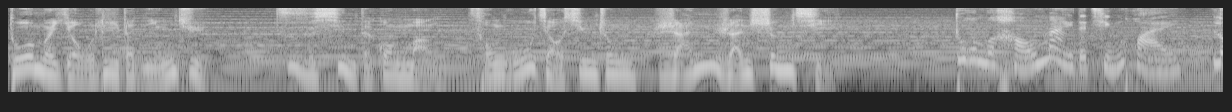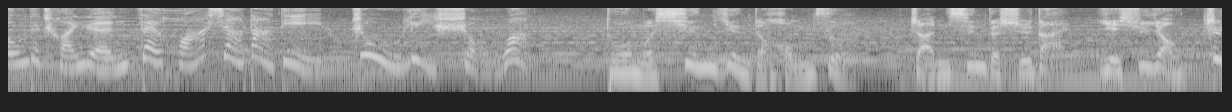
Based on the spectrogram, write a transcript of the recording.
多么有力的凝聚，自信的光芒从五角星中冉冉升起。多么豪迈的情怀，龙的传人在华夏大地伫立守望。多么鲜艳的红色，崭新的时代也需要这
